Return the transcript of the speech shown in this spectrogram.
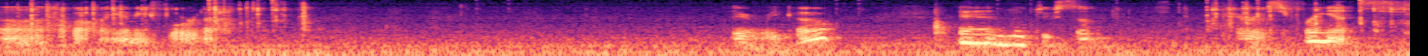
Uh, how about Miami, Florida? There we go. And we'll do some Paris, France.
